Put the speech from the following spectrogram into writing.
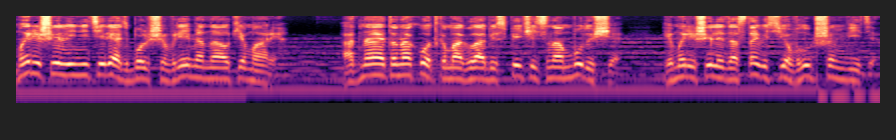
Мы решили не терять больше время на Алкемаре. Одна эта находка могла обеспечить нам будущее, и мы решили доставить ее в лучшем виде.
